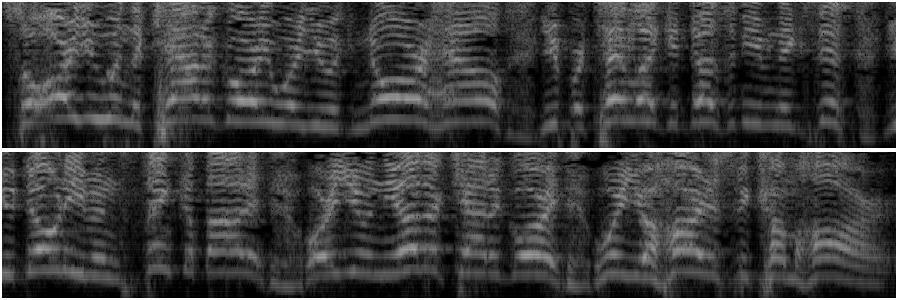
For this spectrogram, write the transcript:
So are you in the category where you ignore hell, you pretend like it doesn't even exist, you don't even think about it, or are you in the other category where your heart has become hard?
